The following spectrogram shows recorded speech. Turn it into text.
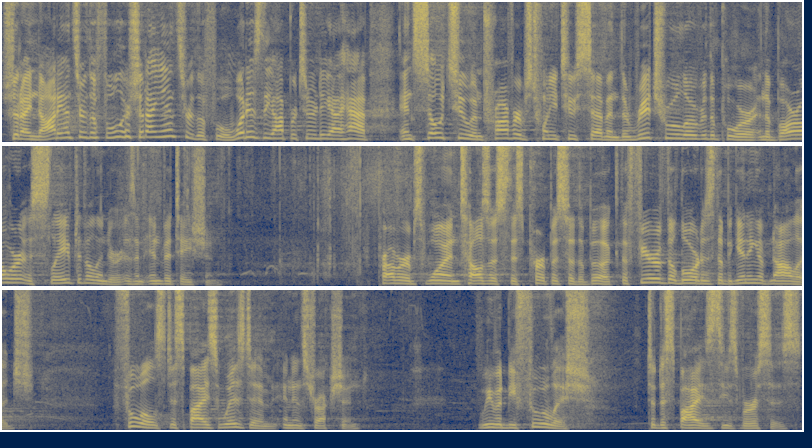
Should I not answer the fool or should I answer the fool? What is the opportunity I have? And so too in Proverbs 22 7, the rich rule over the poor and the borrower is slave to the lender is an invitation. Proverbs 1 tells us this purpose of the book. The fear of the Lord is the beginning of knowledge. Fools despise wisdom and instruction. We would be foolish to despise these verses.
